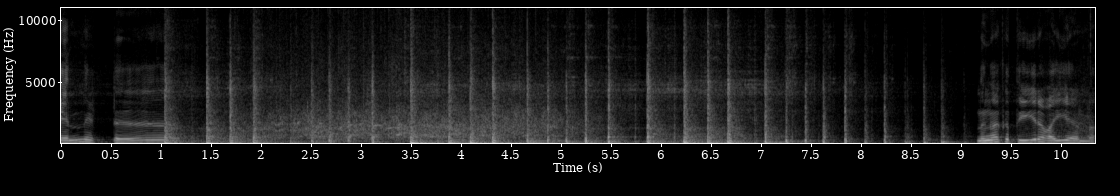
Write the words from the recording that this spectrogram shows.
എന്നിട്ട് നിങ്ങൾക്ക് തീരെ വയ്യ എന്ന്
